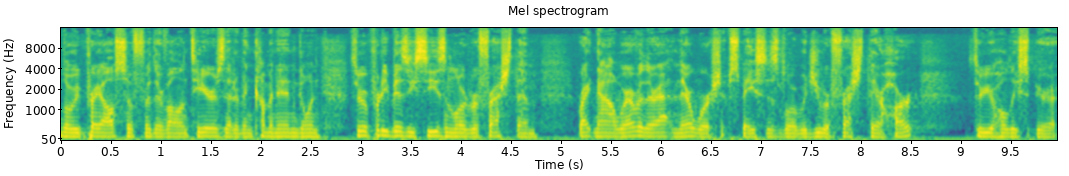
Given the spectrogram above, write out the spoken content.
Lord, we pray also for their volunteers that have been coming in, going through a pretty busy season. Lord, refresh them right now, wherever they're at in their worship spaces. Lord, would you refresh their heart through your Holy Spirit?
